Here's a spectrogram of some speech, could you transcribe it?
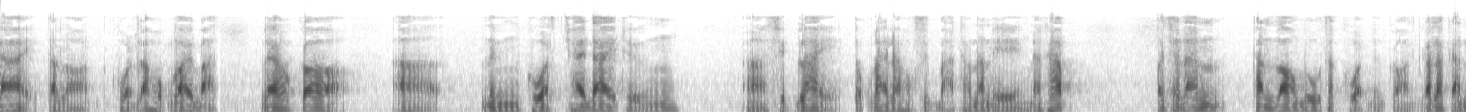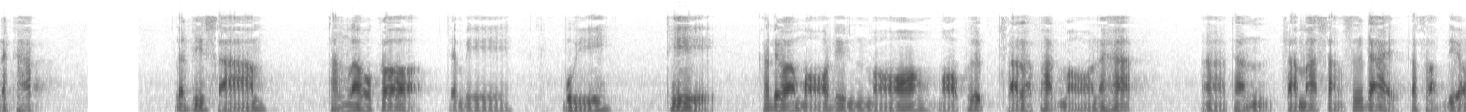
ได้ตลอด วดละหกร้อยบาท แล้วก็หนึ่งขวดใช้ได้ถึงสิบไร่ตกไร่ละหกสิบาทเท่านั้นเองนะครับ เพราะฉะนั้นท่านลองดูสักขวดหนึ่งก่อนก็แล้วกันนะครับ เรื่องที่สามทางเราก็จะมีปุ๋ยที่เขาเรียกว่าหมอดินหมอ หมอพืชสารพัดหมอนะฮะท่านสามารถสั่งซื้อได้กระสอบเดียว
